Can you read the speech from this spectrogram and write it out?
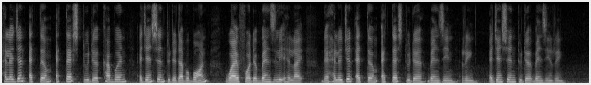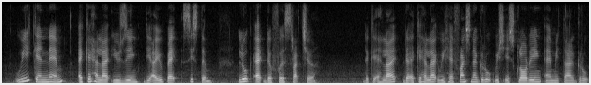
halogen atom attached to the carbon adjacent to the double bond, while for the benzylic halide, the halogen atom attached to the benzene ring, adjacent to the benzene ring. We can name alkyl halide using the IUPAC system. Look at the first structure. The alkyl halide, the alkyl halide we have functional group which is chlorine and methyl group.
